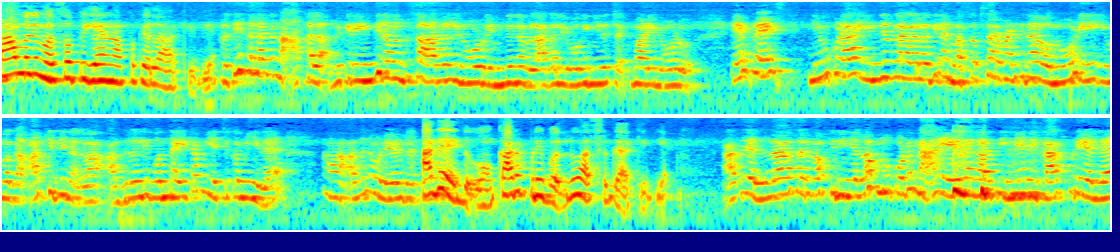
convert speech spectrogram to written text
ಮಾಮೂಲಿ ಮೊಸೊಪ್ಪಿಗೆ ಏನು ಹಾಕಿದ್ಯಾ? ಪ್ರತಿ ಸಲ ನಾನು ಹಾಕಲ್ಲ. ಬೇಕಾದ್ರೆ ಹಿಂದಿನ ಒಂದು ಸಾರಲ್ಲಿ ನೋಡು ಹಿಂದಿನ ಬ್ಲಾಗ್ ಅಲ್ಲಿ ಹೋಗಿ ನೀನು ಚೆಕ್ ಮಾಡಿ ನೋಡು. ಏ ಫ್ರೆಂಡ್ಸ್ ನೀವು ಕೂಡ ಹಿಂದಿನ ಬ್ಲಾಗ್ ಅಲ್ಲಿ ಹೋಗಿ ನಾನು ಮಸೊಪ್ಪು ಸಾರು ಮಾಡ್ತೀನಿ ನೋಡಿ ಇವಾಗ ಹಾಕಿದ್ದೀನಲ್ವಾ? ಅದರಲ್ಲಿ ಒಂದು ಐಟಮ್ ಹೆಚ್ಚು ಕಮ್ಮಿ ಇದೆ. ಅದನ್ನ ಅವಳು ಹೇಳ್ಬೇಕು. ಅದೇ ಇದು ಖಾರ ಪುಡಿ ಬದಲು ಹಸ್ರಿಗೆ ಹಾಕಿದ್ಯಾ? ಅದೇ ಎಲ್ಲಾ ಸರಿ ಹೋಗ್ತೀನಿ ಎಲ್ಲ ಫ್ಲೂ ಕೊಡ ನಾನೇ ಹೇಳ್ದಂಗ ಆತಿ ಇನ್ನೇನು ಕಾಕ್ಪುಡಿ ಅಲ್ಲೇ.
